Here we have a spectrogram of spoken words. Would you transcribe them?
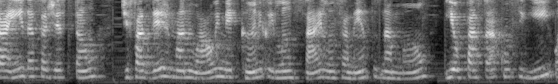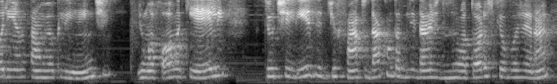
sair dessa gestão de fazer manual e mecânico e lançar lançamentos na mão e eu passar a conseguir orientar o meu cliente de uma forma que ele se utilize de fato da contabilidade dos relatórios que eu vou gerar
